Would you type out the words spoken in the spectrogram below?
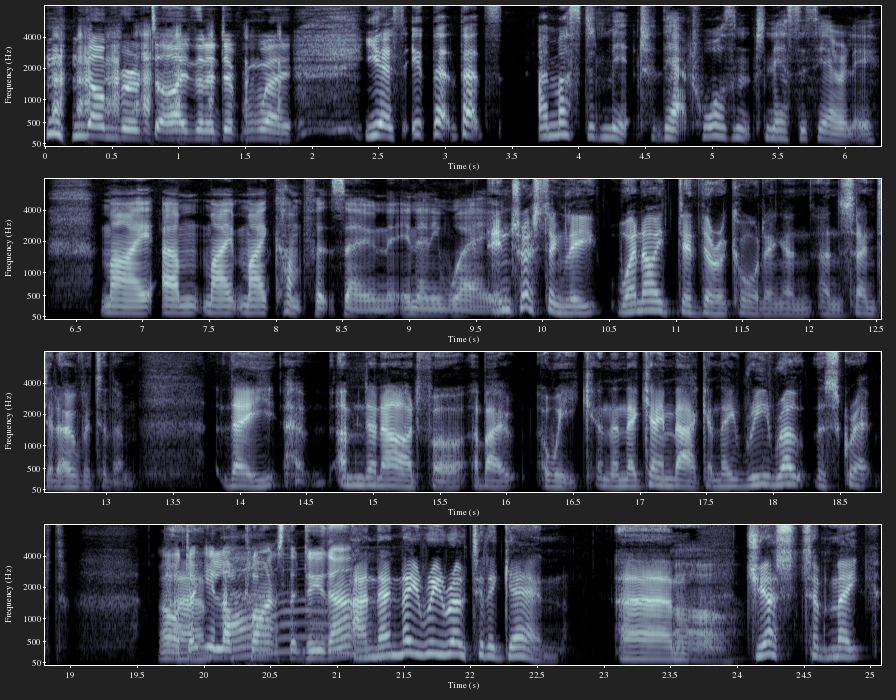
a number of times in a different way. Yes, it, that that's. I must admit that wasn't necessarily my um my my comfort zone in any way. interestingly, when I did the recording and, and sent it over to them, they ummed and ahed for about a week, and then they came back and they rewrote the script, Oh, don't you love clients that do that? and then they rewrote it again. Um, Oh. Just to make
